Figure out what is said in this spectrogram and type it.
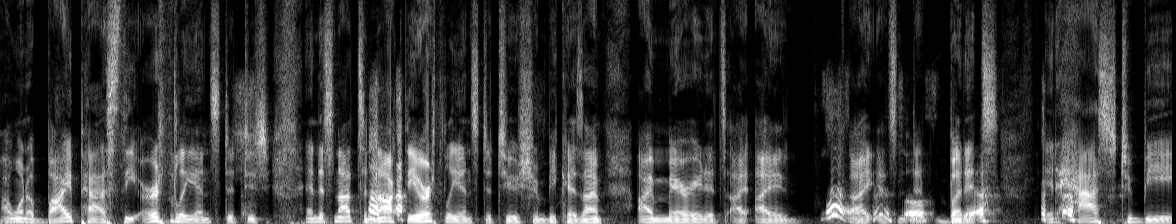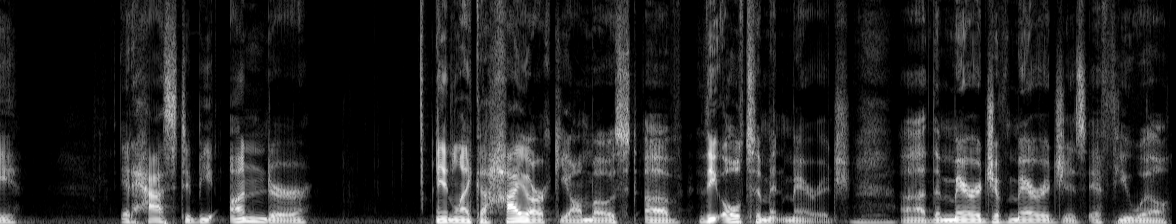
I want to bypass the earthly institution, and it's not to knock the earthly institution because I'm I'm married. It's I I, Yeah, I it's awesome. but Yeah. it's it has to be it has to be under in like a hierarchy almost of the ultimate marriage, uh, the marriage of marriages, if you will.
